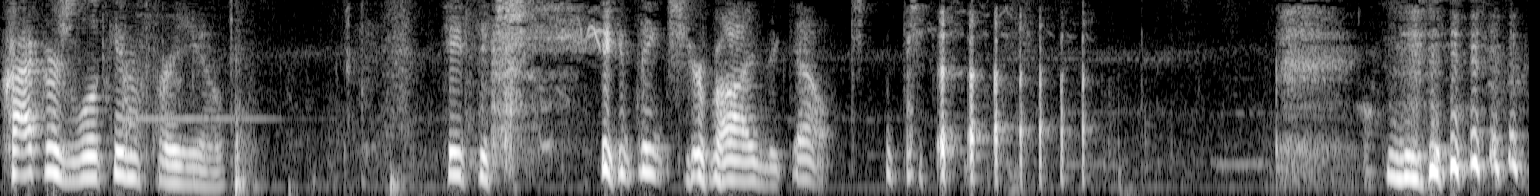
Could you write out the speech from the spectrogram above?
Cracker's looking for you. He thinks he thinks you're behind the couch.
